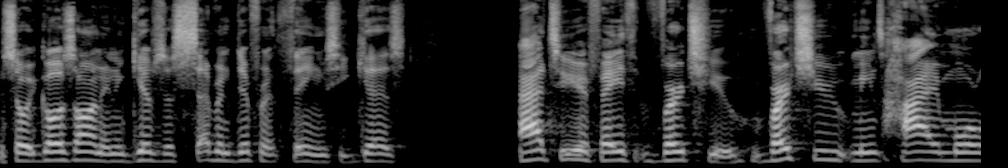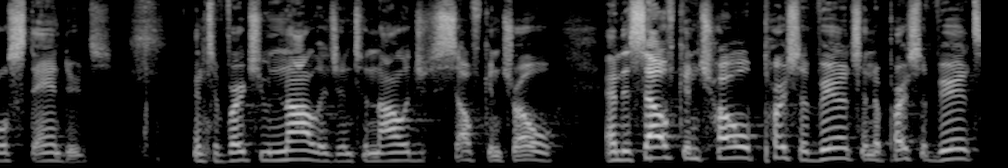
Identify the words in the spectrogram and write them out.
And so it goes on and he gives us seven different things. He gives, add to your faith virtue. Virtue means high moral standards. And to virtue, knowledge. And to knowledge, self control. And to self control, perseverance. And to perseverance,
